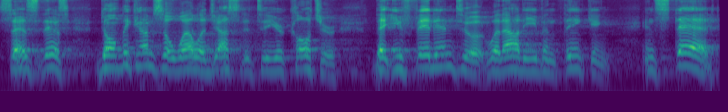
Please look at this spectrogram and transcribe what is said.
says this Don't become so well adjusted to your culture that you fit into it without even thinking. Instead,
